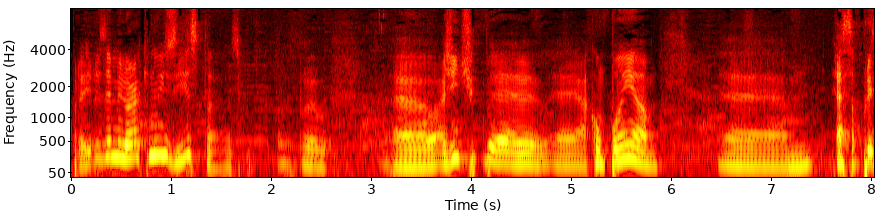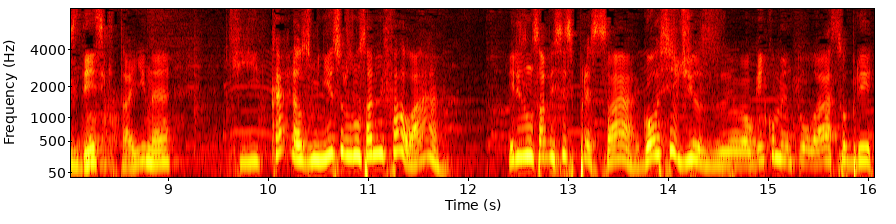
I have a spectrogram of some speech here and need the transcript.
Para eles é melhor que não exista. É, é, a gente é, acompanha essa presidência que está aí, né? Que, cara, os ministros não sabem falar. Eles não sabem se expressar. Igual esses dias, alguém comentou lá sobre.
